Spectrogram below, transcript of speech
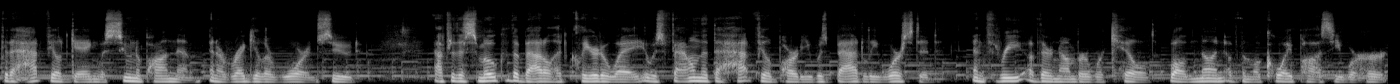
for the Hatfield gang was soon upon them, and a regular war ensued. After the smoke of the battle had cleared away, it was found that the Hatfield party was badly worsted, and three of their number were killed, while none of the McCoy posse were hurt.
